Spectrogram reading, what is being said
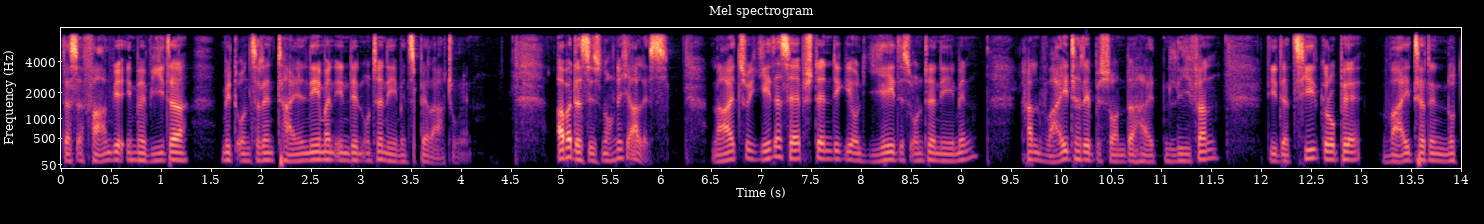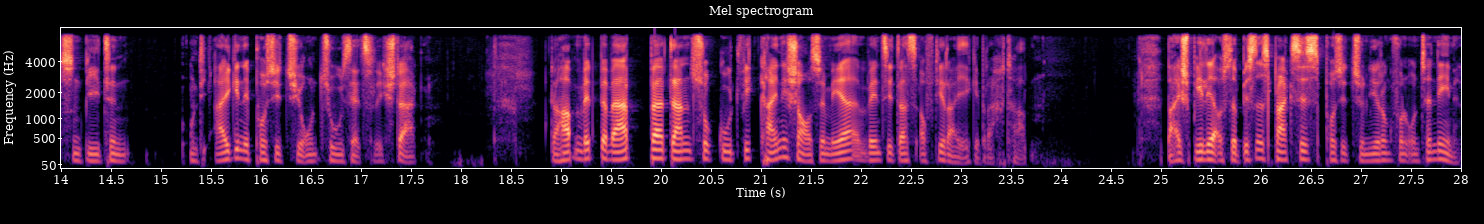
Das erfahren wir immer wieder mit unseren Teilnehmern in den Unternehmensberatungen. Aber das ist noch nicht alles. Nahezu jeder Selbstständige und jedes Unternehmen kann weitere Besonderheiten liefern, die der Zielgruppe weiteren Nutzen bieten und die eigene Position zusätzlich stärken. Da haben Wettbewerber dann so gut wie keine Chance mehr, wenn sie das auf die Reihe gebracht haben. Beispiele aus der Businesspraxis Positionierung von Unternehmen.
